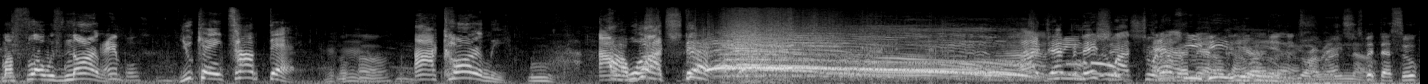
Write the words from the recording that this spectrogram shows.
My flow is gnarly. You can't top that. Uh-huh. iCarly. I watched that. High definition. Watch two and a half men. You already know. Spit that soup.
